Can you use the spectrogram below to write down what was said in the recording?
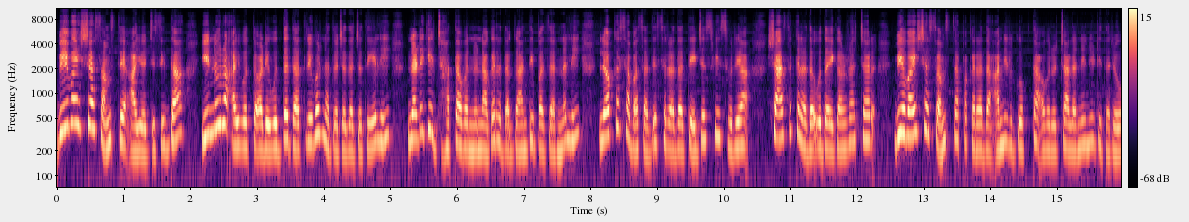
ವಿವೈಶ್ಯ ಸಂಸ್ಥೆ ಆಯೋಜಿಸಿದ್ದ ಇನ್ನೂರ ಐವತ್ತು ಅಡಿ ಉದ್ದದ ತ್ರಿವರ್ಣ ಧ್ವಜದ ಜೊತೆಯಲ್ಲಿ ನಡಿಗೆ ಜಾಥಾವನ್ನು ನಗರದ ಗಾಂಧಿ ಬಜಾರ್ನಲ್ಲಿ ಲೋಕಸಭಾ ಸದಸ್ಯರಾದ ತೇಜಸ್ವಿ ಸೂರ್ಯ, ಶಾಸಕರಾದ ಉದಯ್ ಗರುಡಾಚಾರ್, ವಿವೈಶ್ಯ ಸಂಸ್ಥಾಪಕರಾದ ಅನಿಲ್ ಗುಪ್ತಾ ಅವರು ಚಾಲನೆ ನೀಡಿದರು.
